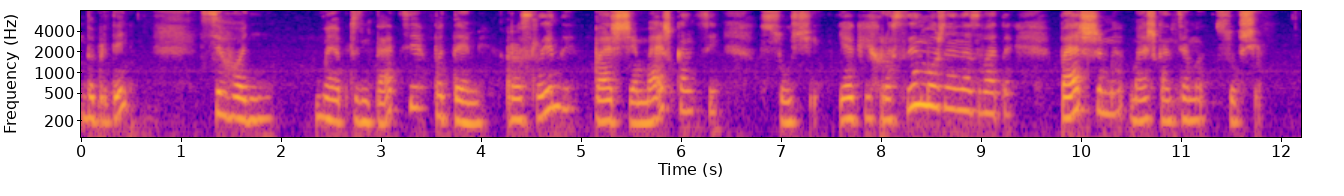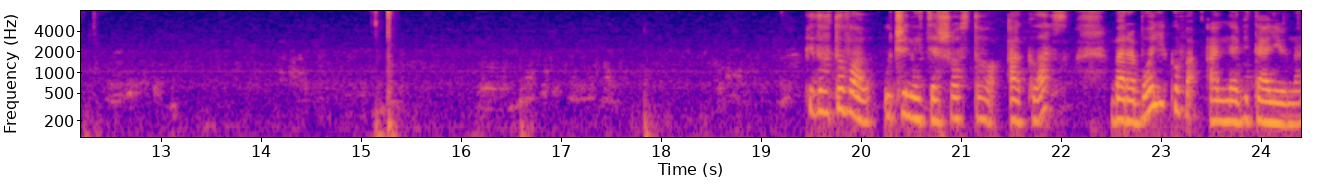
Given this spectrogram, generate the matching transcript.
Добрий день. Сьогодні моя презентація по темі рослини перші мешканці суші. Яких рослин можна назвати першими мешканцями суші? Підготувала учениця 6 А класу Бараболікова Анна Віталіївна.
